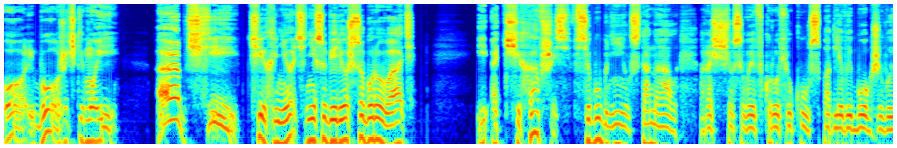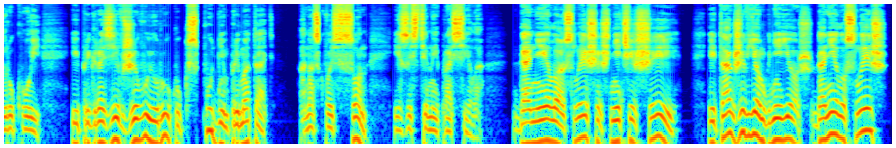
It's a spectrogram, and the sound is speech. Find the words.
Ой, божечки мои! Апчхи! Чихнёть не соберешь собурувать!» И, отчихавшись, все бубнил, стонал, расчесывая в кровь укус под левый бок живой рукой, и, пригрозив живую руку к спудням примотать, она сквозь сон из-за стены просила. «Данило, слышишь, не чеши, и так живьем гниешь. Данило, слышь,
